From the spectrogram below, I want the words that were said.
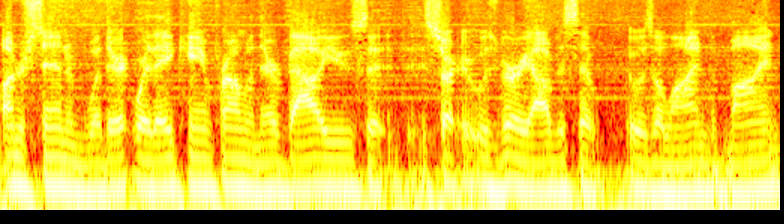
understanding where where they came from and their values. It, it, it was very obvious that it was aligned with mine,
